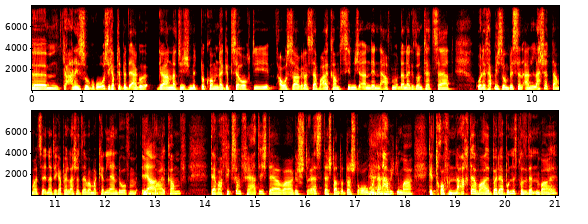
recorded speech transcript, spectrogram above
Ähm, gar nicht so groß. Ich habe das mit Erdogan natürlich mitbekommen. Da gibt's ja auch die Aussage, dass der Wahlkampf ziemlich an den Nerven und an der Gesundheit zerrt. Und das hat mich so ein bisschen an Laschet damals erinnert. Ich habe ja Laschet selber mal kennenlernen dürfen im ja. Wahlkampf. Der war fix und fertig, der war gestresst, der stand unter Strom. Und dann habe ich ihn mal getroffen nach der Wahl, bei der Bundespräsidentenwahl.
